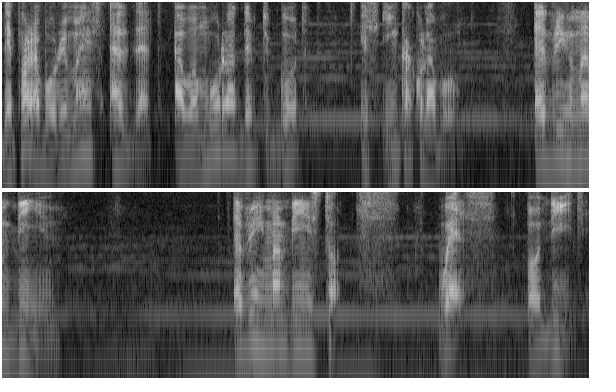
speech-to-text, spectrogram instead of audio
the parable reminds us that our moral debt to God is incalculable. Every human being, every human being's thoughts, words, or deed,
